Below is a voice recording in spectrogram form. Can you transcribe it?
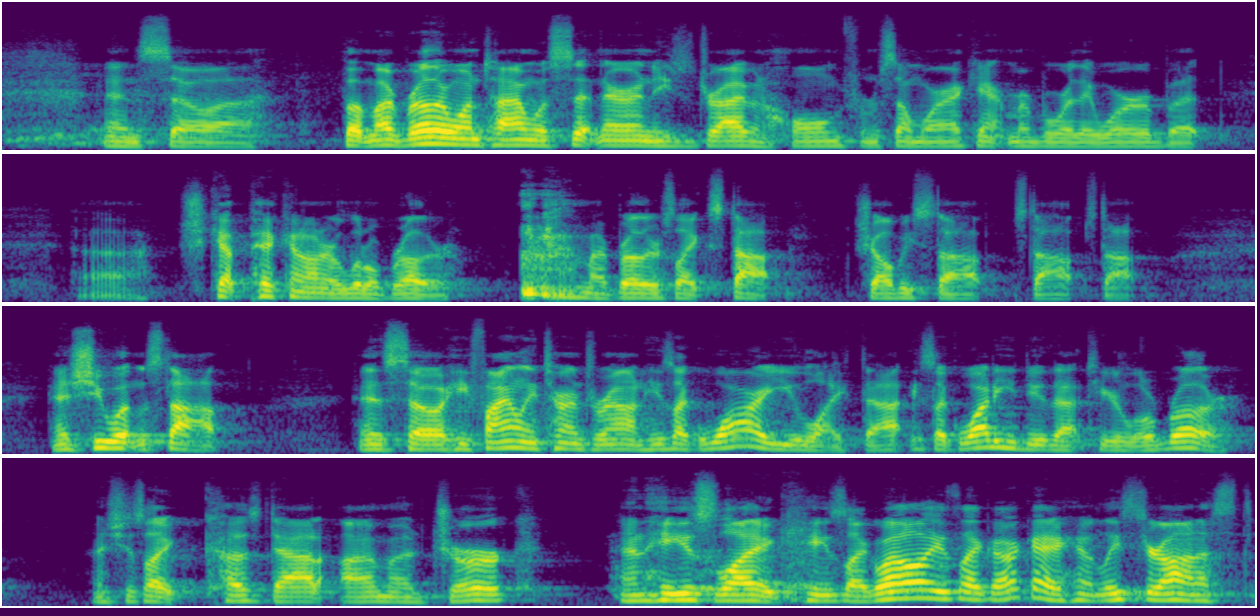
and so, uh, but my brother one time was sitting there and he's driving home from somewhere. I can't remember where they were, but uh, she kept picking on her little brother. my brother's like, Stop, Shelby, stop, stop, stop. And she wouldn't stop. And so he finally turns around. He's like, Why are you like that? He's like, Why do you do that to your little brother? And she's like, Because, Dad, I'm a jerk. And he's like, he's like, well, he's like, okay, at least you're honest.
